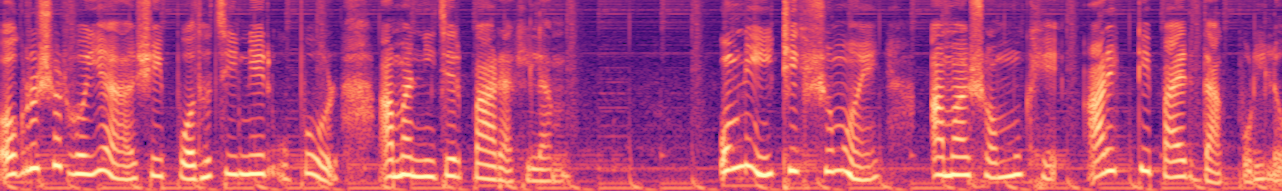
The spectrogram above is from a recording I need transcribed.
অগ্রসর হইয়া সেই পদচিহ্নের উপর আমার নিজের পা রাখিলাম। অমনি ঠিক সময় আমার সম্মুখে আরেকটি পায়ের দাগ পড়িল।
